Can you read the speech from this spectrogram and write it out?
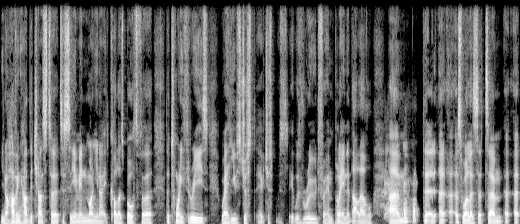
you know, having had the chance to to see him in Man United colours, both for the 23s, where he was just it just was, it was rude for him playing at that level, um, the, uh, as well as at, um, at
